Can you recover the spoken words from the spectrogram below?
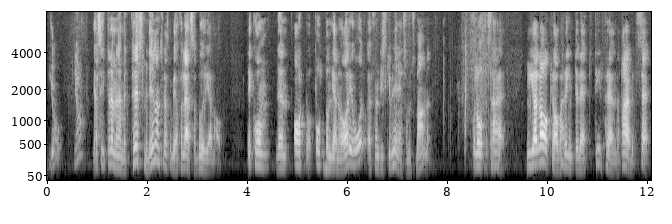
Ja, Ja. Jag sitter nämligen här med ett pressmeddelande som jag ska be att få läsa början av. Det kom den 18, 8 januari i år och är från Diskrimineringsombudsmannen. Och låter så här. Nya lagkrav har inte lett till förändrat arbetssätt.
